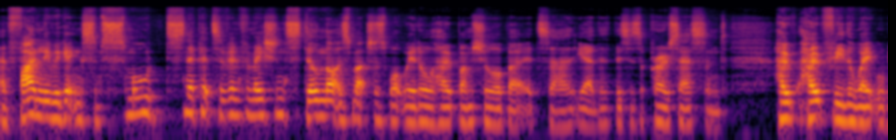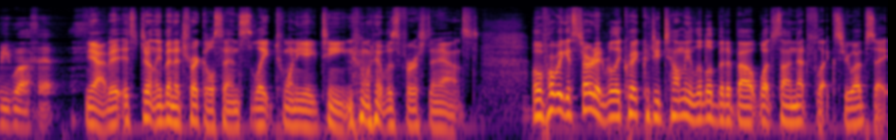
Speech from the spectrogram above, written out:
And finally, we're getting some small snippets of information. Still not as much as what we'd all hope, I'm sure, but it's uh, yeah, th- this is a process, and hope hopefully the wait will be worth it. Yeah, it's certainly been a trickle since late 2018 when it was first announced. Well, before we get started, really quick, could you tell me a little bit about what's on Netflix, your website?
